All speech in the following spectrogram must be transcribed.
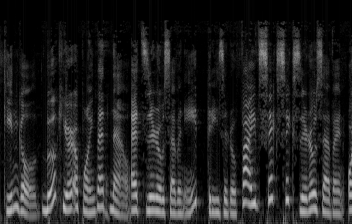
SkinGold. Book your appointment now at 078-305-6607 or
